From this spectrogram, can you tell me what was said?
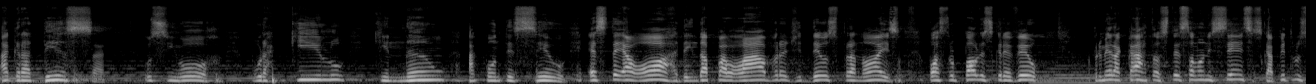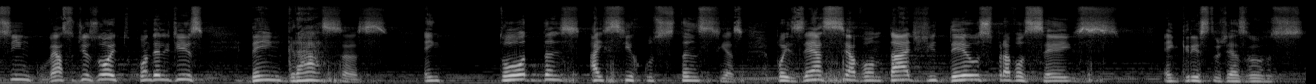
Agradeça o Senhor por aquilo que não aconteceu. Esta é a ordem da palavra de Deus para nós. O apóstolo Paulo escreveu a primeira carta aos Tessalonicenses, capítulo 5, verso 18, quando ele diz: deem graças em todas as circunstâncias, pois essa é a vontade de Deus para vocês em Cristo Jesus.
